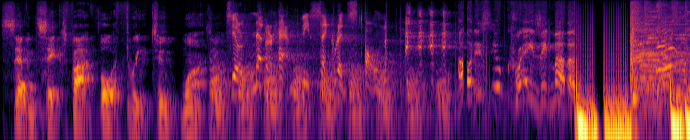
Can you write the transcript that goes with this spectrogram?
Seven, six, five, four, three, two, one. You'll never have the sacred stone. oh, this you crazy mother.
